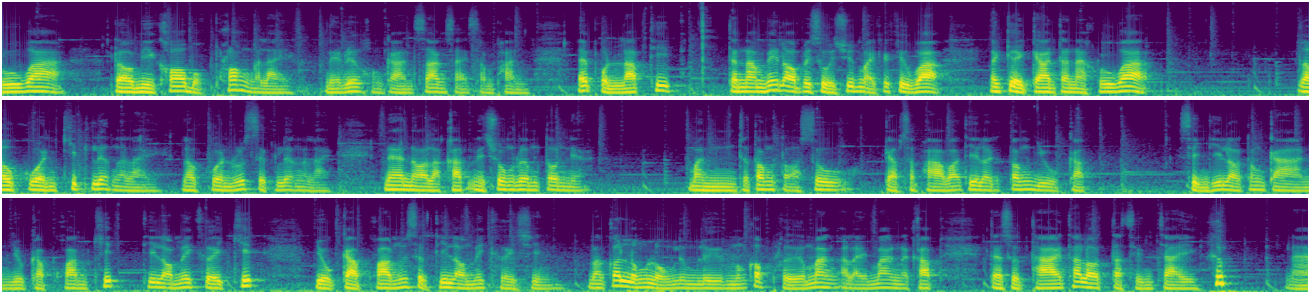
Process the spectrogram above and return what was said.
รู้ว่าเรามีข้อบกพร่องอะไรในเรื่องของการสร้างสายสัมพันธ์ และผลลัพธ์ที่จะนำให้เราไปสู่ชีวิตใหม่ก็คือว่ามันเกิดการตระหนักรู้ว่า เราควรคิดเรื่องอะไร เราควรรู้สึกเรื่องอะไร แน่นอนละครับ ในช่วงเริ่มต้นเนี่ยมันจะต้องต่อสู้กับสภาวะที่เราจะต้องอยู่กับสิ่งที่เราต้องการ อยู่กับความคิดที่เราไม่เคยคิด อยู่กับความรู้สึกที่เราไม่เคยชิน มันก็หลงหลงลืมลืมมันก็เผลอมั่งอะไรมั่งนะครับ แต่สุดท้ายถ้าเราตัดสินใจฮึบนะ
